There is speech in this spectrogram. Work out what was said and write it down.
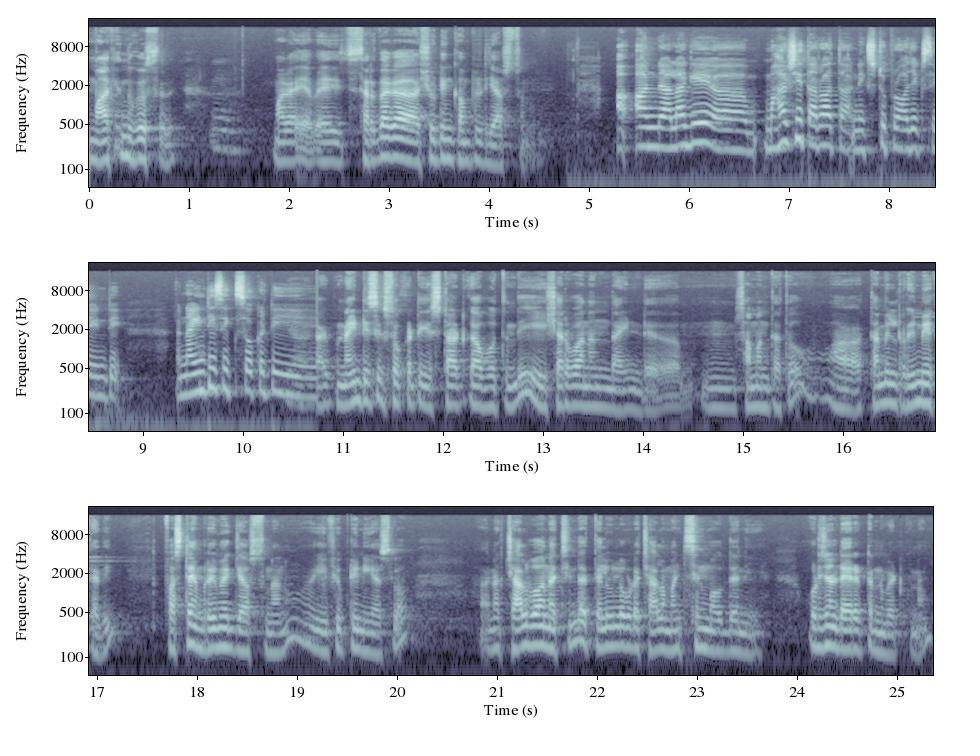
మాకెందుకు వస్తుంది? మాకు సరదాగా షూటింగ్ కంప్లీట్ చేస్తున్నాం. అండ్ అలాగే మహర్షి తర్వాత నెక్స్ట్ ప్రాజెక్ట్స్ ఏంటి? నైంటీ సిక్స్ ఒకటి. నైంటీ సిక్స్ ఒకటి స్టార్ట్ కాబోతుంది శర్వానంద్ అండ్ సమంతతో తమిళ్ రీమేక్ అది. ఫస్ట్ టైం రీమేక్ చేస్తున్నాను ఈ ఫిఫ్టీన్ ఇయర్స్లో. నాకు చాలా బాగా నచ్చింది. అది తెలుగులో కూడా చాలా మంచి సినిమా అవుద్దని ఒరిజినల్ డైరెక్టర్ని పెట్టుకున్నాం.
